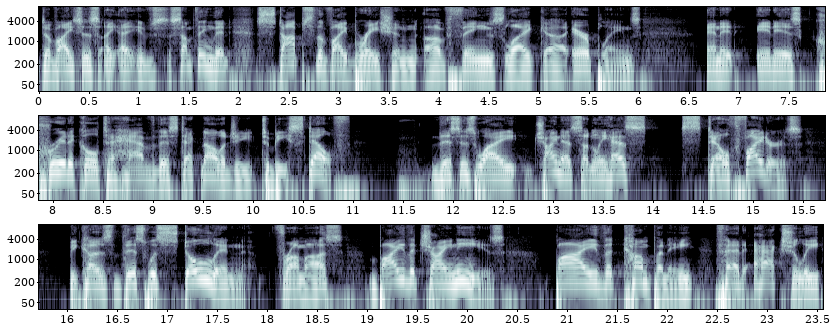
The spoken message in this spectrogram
devices. I, I, something that stops the vibration of things like uh, airplanes, and it it is critical to have this technology to be stealth. This is why China suddenly has stealth fighters because this was stolen from us by the Chinese, by the company that actually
